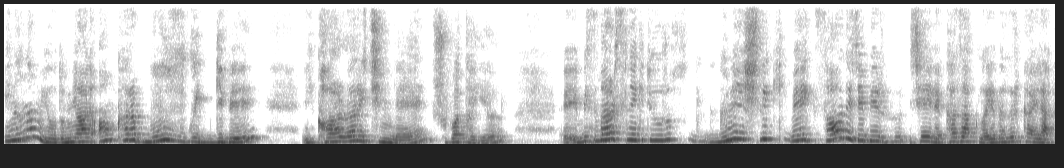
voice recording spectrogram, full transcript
İnanamıyordum yani Ankara buz gibi e, karlar içinde Şubat ayı. E, Biz Mersin'e gidiyoruz. Güneşlik ve sadece bir şeyle kazakla ya da hırkayla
